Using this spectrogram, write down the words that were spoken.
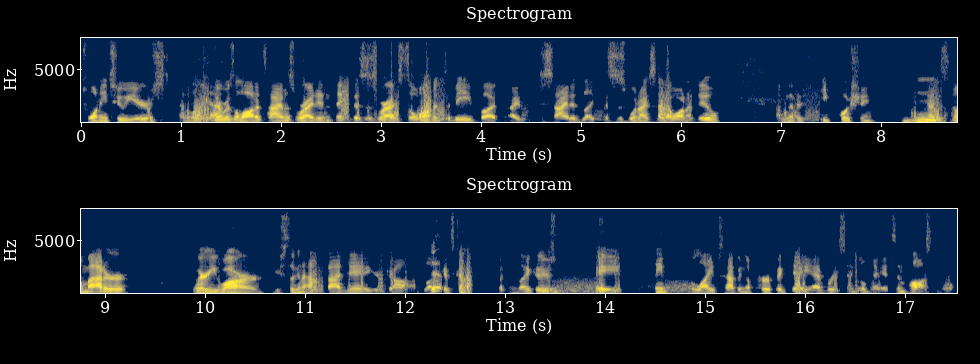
22 years, and like Yeah. there was a lot of times where I didn't think this is where I still wanted to be, but I decided like this is what I said I want to do. I'm gonna keep pushing Mhm. because no matter where you are, you're still gonna have a bad day at your job. Like Yeah. it's gonna happen. Like there's a any life's having a perfect day every single day. It's impossible.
